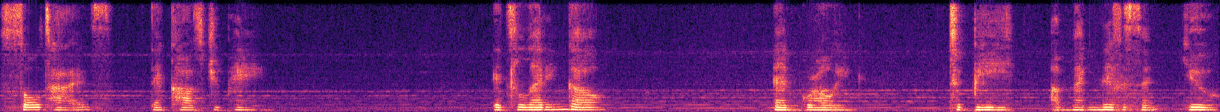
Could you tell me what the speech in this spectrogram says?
soul ties that caused you pain. It's letting go and growing to be a magnificent you,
